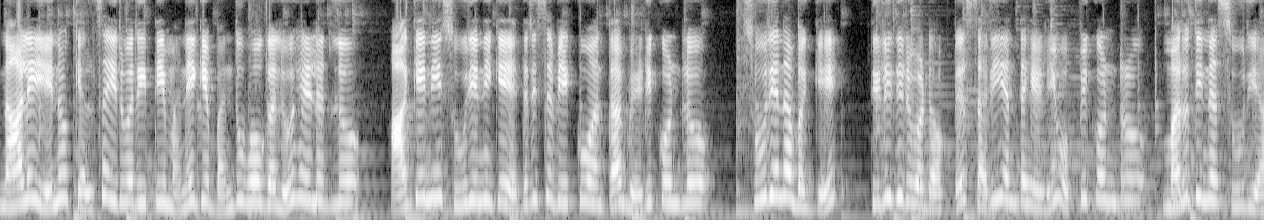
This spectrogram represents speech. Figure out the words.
ನಾಳೆ ಏನೋ ಕೆಲಸ ಇರುವ ರೀತಿ ಮನೆಗೆ ಬಂದು ಹೋಗಲು ಹೇಳಿದ್ಲು. ಹಾಗೇನೇ ಸೂರ್ಯನಿಗೆ ಎದುರಿಸಬೇಕು ಅಂತ ಬೇಡಿಕೊಂಡ್ಲು. ಸೂರ್ಯನ ಬಗ್ಗೆ ತಿಳಿದಿರುವ ಡಾಕ್ಟರ್ ಸರಿ ಅಂತ ಹೇಳಿ ಒಪ್ಪಿಕೊಂಡ್ರು. ಮರುದಿನ ಸೂರ್ಯ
